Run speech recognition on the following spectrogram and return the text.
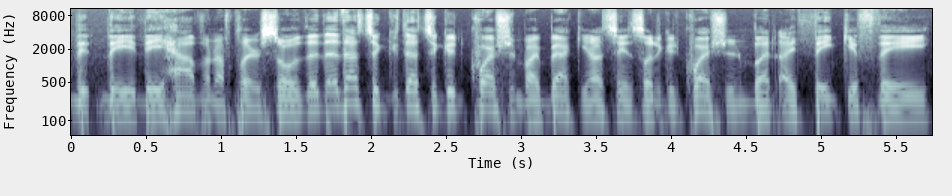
they they, have enough players. So th- th- that's a that's a good question by Beck. You're not saying it's not a good question, but I think if they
